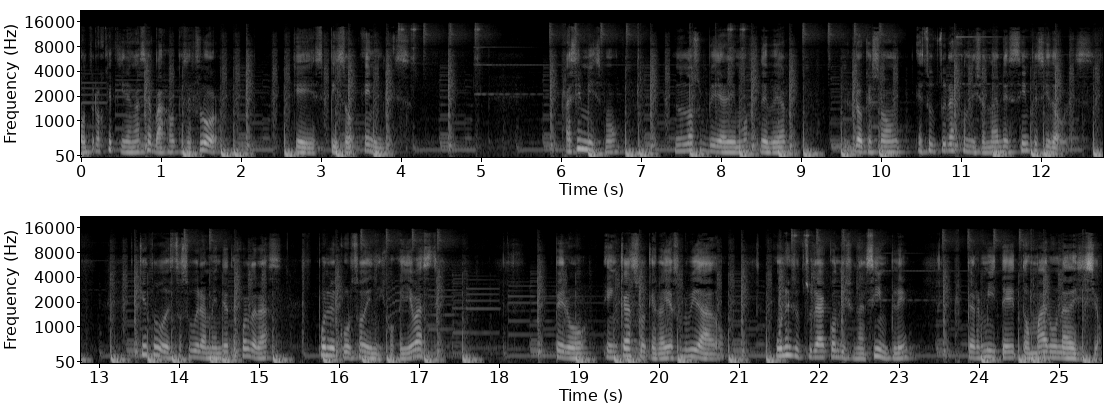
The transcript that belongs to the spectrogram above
otros que tiran hacia abajo, que es el floor, que es piso en inglés. Asimismo, no nos olvidaremos de ver lo que son estructuras condicionales simples y dobles, que todo esto seguramente te acordarás por el curso de inicio que llevaste. Pero en caso que lo hayas olvidado, una estructura condicional simple permite tomar una decisión.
